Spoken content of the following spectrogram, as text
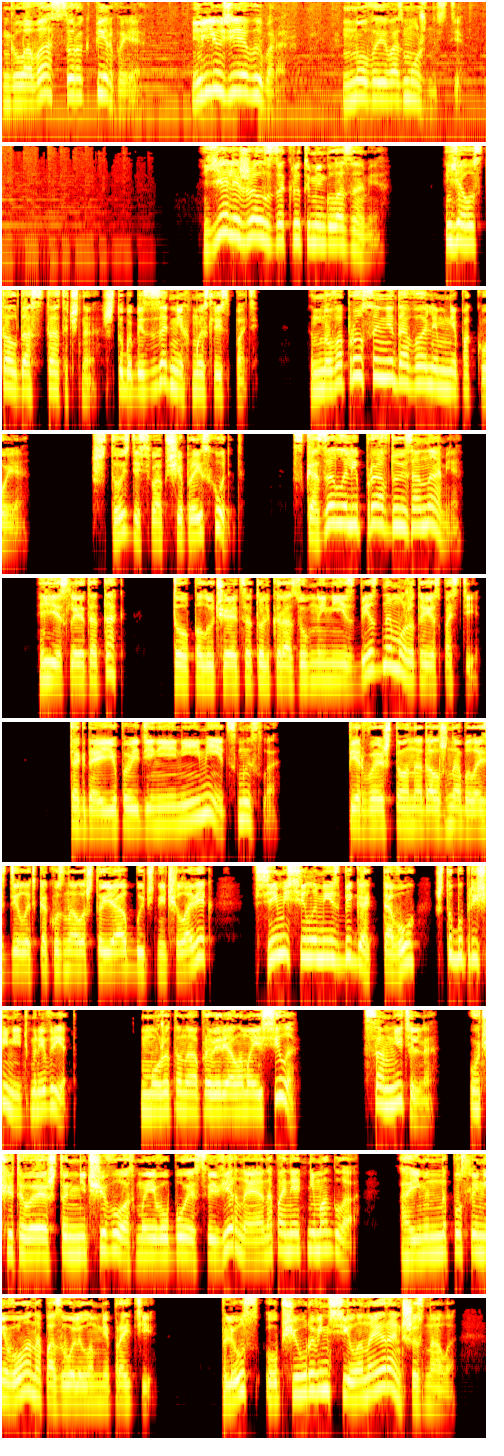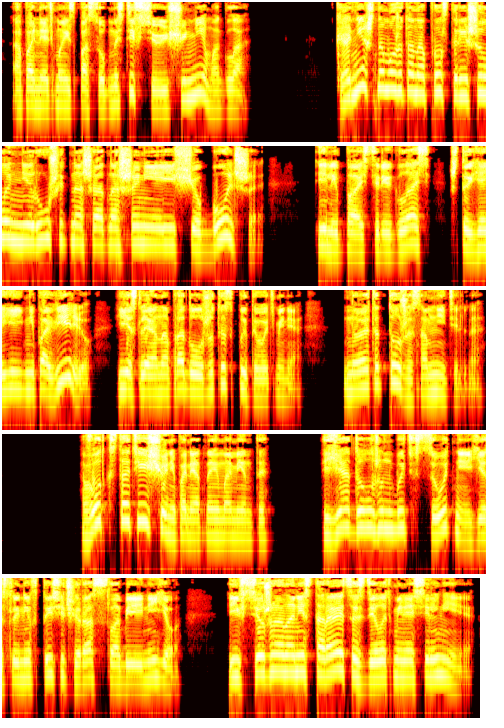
Глава 41. Иллюзия выбора. Новые возможности. Я лежал с закрытыми глазами. Я устал достаточно, чтобы без задних мыслей спать. Но вопросы не давали мне покоя. Что здесь вообще происходит? Сказала ли правду и за нами? Если это так, то, получается, только разумный неизбежно может ее спасти. Тогда ее поведение не имеет смысла. Первое, что она должна была сделать, как узнала, что я обычный человек, всеми силами избегать того, чтобы причинить мне вред. Может, она проверяла мои силы? Сомнительно, учитывая, что ничего от моего боя с Виверной она понять не могла, а именно после него она позволила мне пройти. Плюс общий уровень сил она и раньше знала, а понять мои способности все еще не могла. Конечно, может, она просто решила не рушить наши отношения еще больше — или поостереглась, что я ей не поверю, если она продолжит испытывать меня, но это тоже сомнительно. Вот, кстати, еще непонятные моменты. Я должен быть в сотне, если не в тысячи раз слабее нее, и все же она не старается сделать меня сильнее,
